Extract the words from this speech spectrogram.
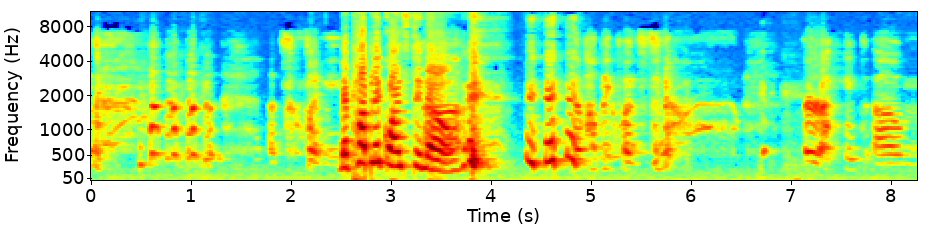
that's funny. the public wants to know. The public wants to know. right. Um,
